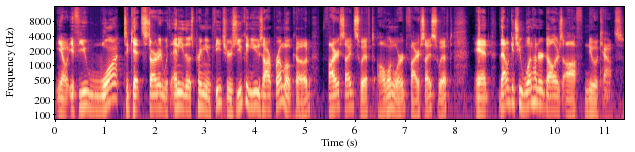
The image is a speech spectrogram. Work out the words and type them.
you know, if you want to get started with any of those premium features, you can use our promo code Fireside Swift, all one word, Fireside Swift, and that'll get you one hundred dollars off new accounts.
